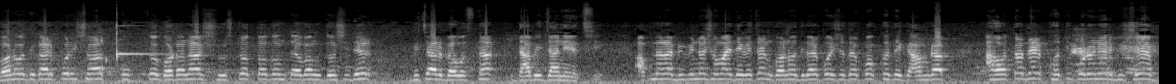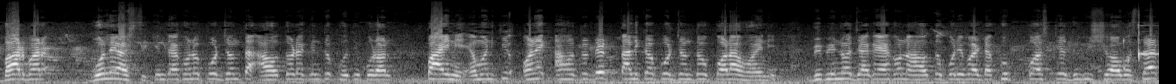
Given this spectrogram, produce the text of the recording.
গণ অধিকার পরিষদ উক্ত ঘটনার সুষ্ঠু তদন্ত এবং দোষীদের বিচার ব্যবস্থা দাবি জানিয়েছে। আপনারা বিভিন্ন সময় দেখেছেন গণ অধিকার পরিষদের পক্ষ থেকে আমরা আহতদের ক্ষতিপূরণের বিষয়ে বারবার বলে আসছি, কিন্তু এখনও পর্যন্ত আহতরা কিন্তু ক্ষতিপূরণ পায়নি। এমনকি অনেক আহতদের তালিকা পর্যন্ত করা হয়নি। বিভিন্ন জায়গায় এখন আহত পরিবারটা খুব কষ্টে দুর্বিষ অবস্থায়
